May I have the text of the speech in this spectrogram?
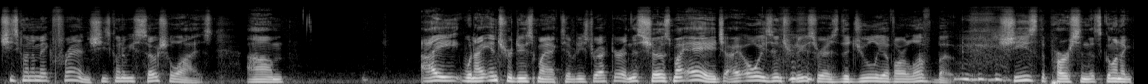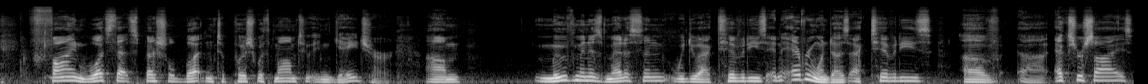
she's going to make friends. She's going to be socialized. Um, I when I introduce my activities director, and this shows my age, I always introduce her as the Julie of our love boat. She's the person that's going to find what's that special button to push with mom to engage her. Um, movement is medicine. We do activities, and everyone does activities of uh, exercise,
